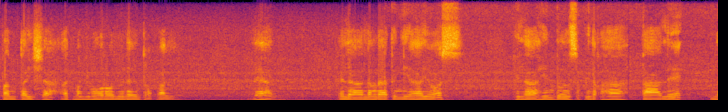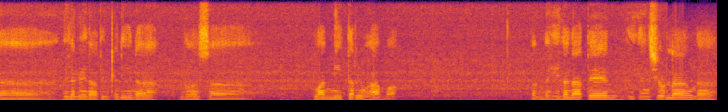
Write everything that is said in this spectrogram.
pantay siya at mag-morolo na yung trapal. Ayan. Kailangan lang natin iayos. Hilahin doon sa pinaka-tali na nilagay natin kanina doon sa 1 meter yung haba. Pag nahila natin, i-ensure lang na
